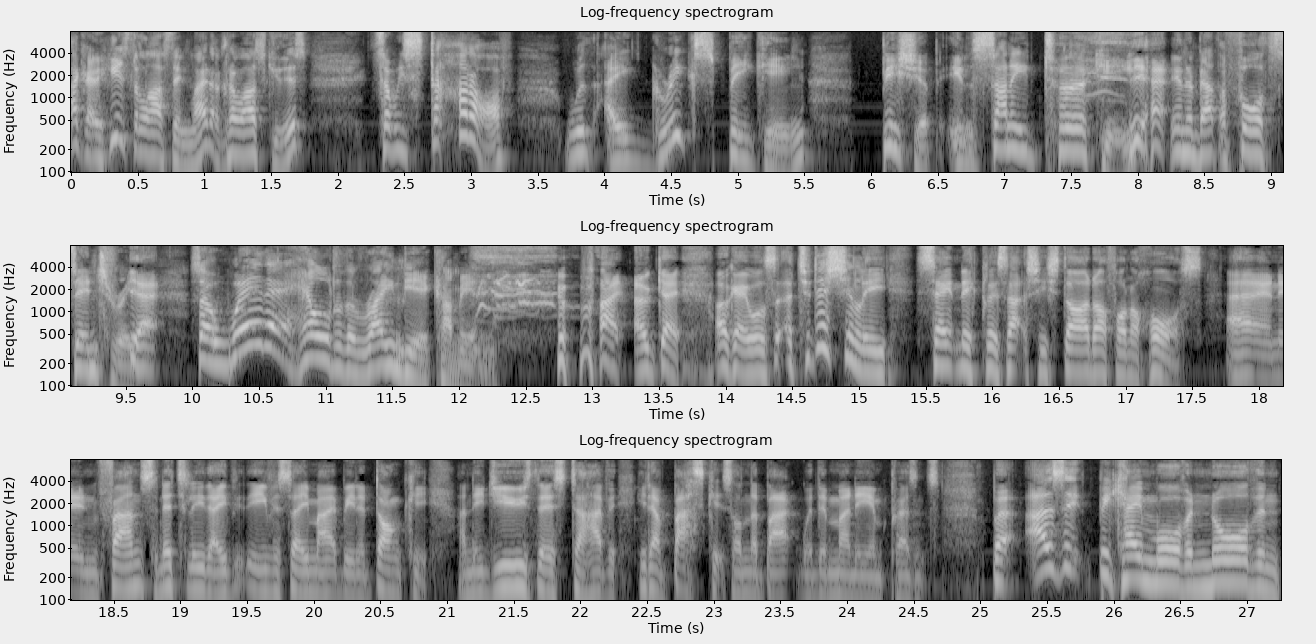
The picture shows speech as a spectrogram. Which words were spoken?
Okay, here's the last thing, mate. I'm going to ask you this. So we start off with a Greek speaking bishop in sunny Turkey Yeah. in about the fourth century. Yeah. So where the hell do the reindeer come in? right, okay. Okay, well, so, uh, traditionally, St. Nicholas actually started off on a horse. Uh, and in France and Italy, they even say he might have been a donkey. And he'd use this to have, he'd have baskets on the back with the money and presents. But as it became more of a Northern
